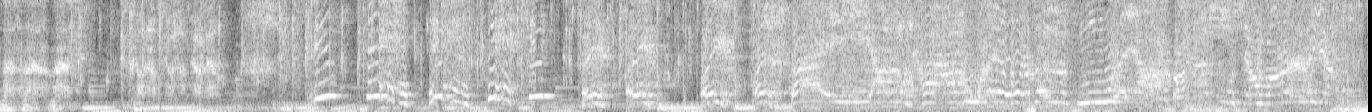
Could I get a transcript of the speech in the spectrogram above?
nice nice nice，漂亮漂亮漂亮。哎哎哎哎，哎呀，怎么卡住了呀，我真服了呀，不想玩了呀。操，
